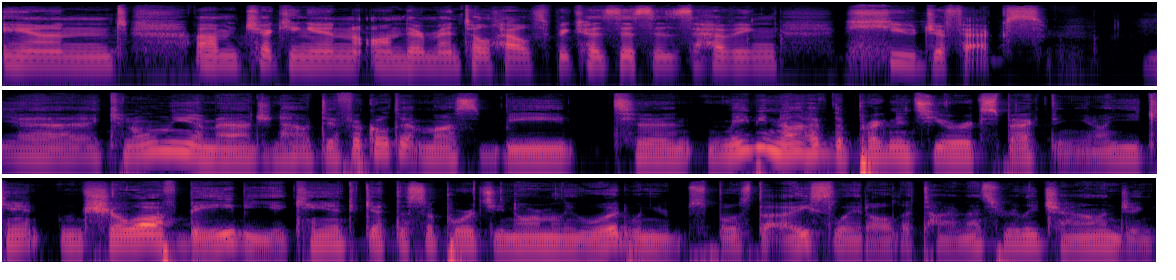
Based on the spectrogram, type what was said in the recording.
and um, checking in on their mental health because this is having huge effects. Yeah, I can only imagine how difficult it must be to maybe not have the pregnancy you're expecting. You know, you can't show off baby. You can't get the supports you normally would when you're supposed to isolate all the time. That's really challenging.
